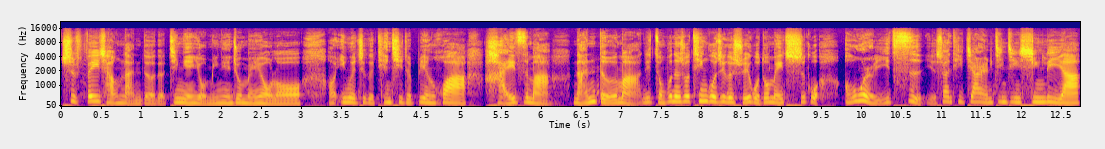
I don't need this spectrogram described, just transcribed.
是非常难得的，今年有，明年就没有喽。哦，因为这个天气的变化，孩子嘛，难得嘛，你总不能说听过这个水果都没吃过，偶尔一次也算替家人尽尽心力啊，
